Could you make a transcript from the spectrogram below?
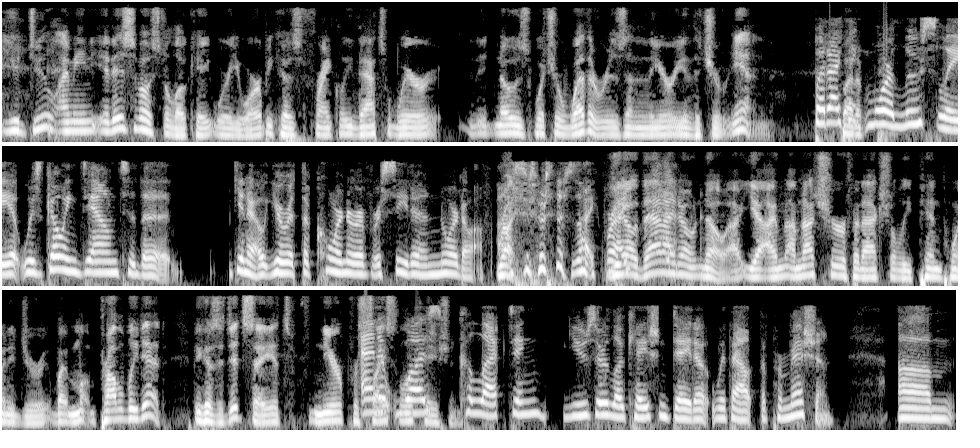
you do. I mean, it is supposed to locate where you are because, frankly, that's where it knows what your weather is in the area that you're in. But I But think a- more loosely, it was going down to the, you know, you're at the corner of Reseda and Nordoff. Right. like right. You know that I don't know. Uh, yeah, I'm I'm not sure if it actually pinpointed your, but m- probably did because it did say it's near precise and it location. was collecting user location data without the permission. Um,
